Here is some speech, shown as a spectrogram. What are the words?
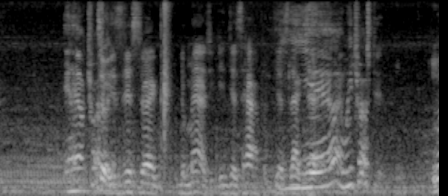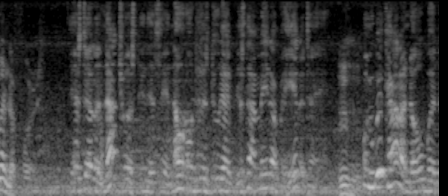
it and have trust. So it's just like the magic. It just happened, just like that. yeah, and we trust it. That. Wonderful. Instead of not trusting it and saying, no, don't just do that. It's not made up ahead of time. Mm-hmm. I mean, we kind of know, but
